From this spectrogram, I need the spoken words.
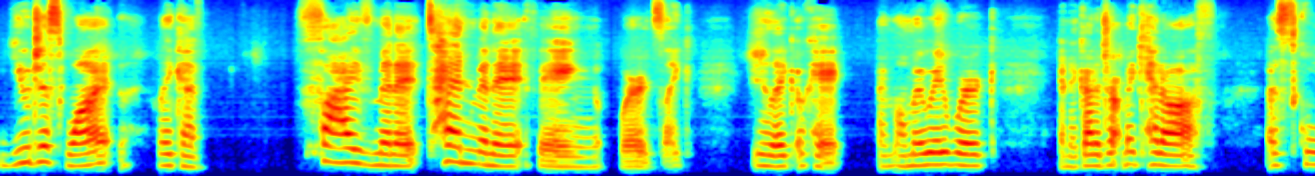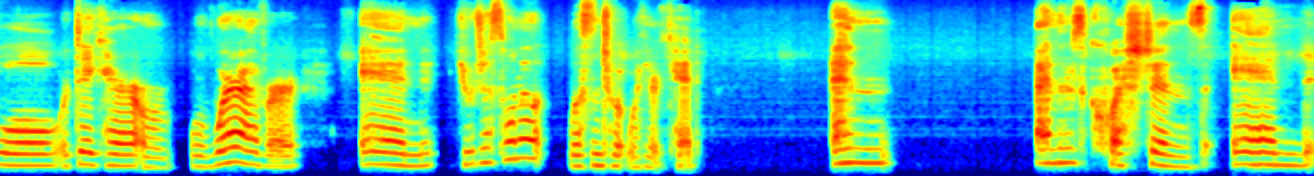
you just want like a five minute, 10 minute thing where it's like, you're like, okay, I'm on my way to work and I got to drop my kid off at school or daycare or, or wherever. And you just want to listen to it with your kid and and there's questions and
